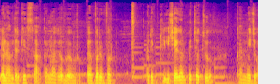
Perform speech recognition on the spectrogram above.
నేను అందరికీ ఇస్తా కానీ నాకు ఎవరు ఎవరు ఇవ్వరు. అంటే క్లీషేగా అనిపించవచ్చు కానీ నిజం.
